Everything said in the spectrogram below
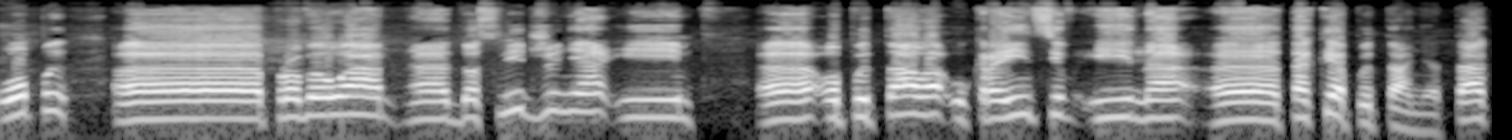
опи, е, провела дослідження і опитала українців і на таке питання: так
